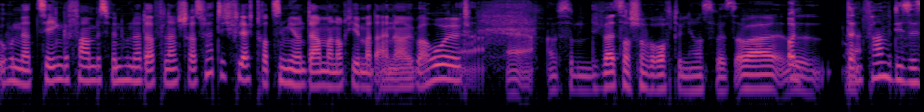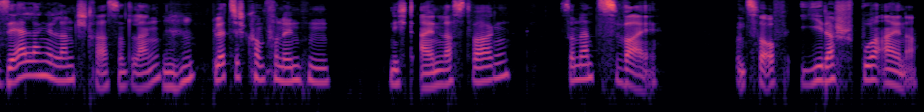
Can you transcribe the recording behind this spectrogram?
110 gefahren bist, wenn 100 auf der Landstraße, hat dich vielleicht trotzdem hier und da mal noch jemand einer überholt. Ja, ja, absolut. Ich weiß auch schon, worauf du hinaus willst, aber Und äh, Dann fahren wir diese sehr lange Landstraße entlang. mhm. Plötzlich kommt von hinten nicht ein Lastwagen, sondern zwei. Und zwar auf jeder Spur einer.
